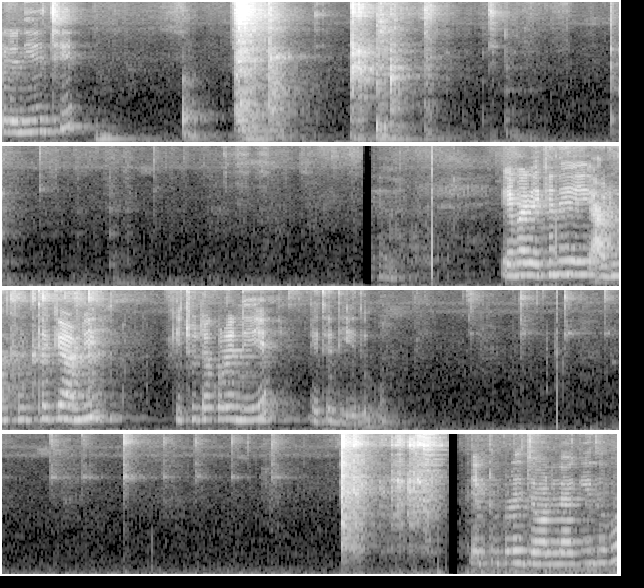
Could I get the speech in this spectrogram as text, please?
বেলে নিয়েছি। এবার এখানে এই আলুর পুর থেকে আমি কিছুটা করে নিয়ে এতে দিয়ে দেবো। একটু করে জল লাগিয়ে দেবো।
